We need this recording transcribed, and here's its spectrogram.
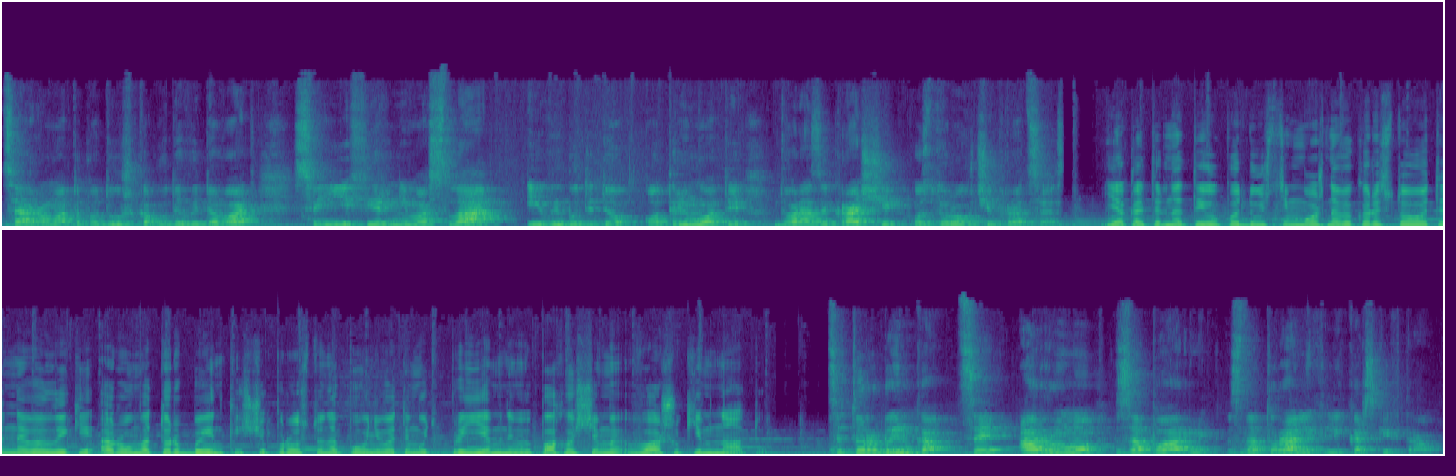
Ця ароматоподушка буде видавати свої ефірні масла, і ви будете отримувати в два рази кращий оздоровчий процес. Як альтернативу подушці можна використовувати невеликі ароматорбинки, що просто наповнюватимуть приємними пахощами вашу кімнату. Це торбинка це аромозапарник з натуральних лікарських трав.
